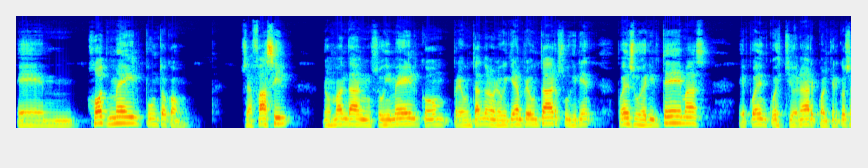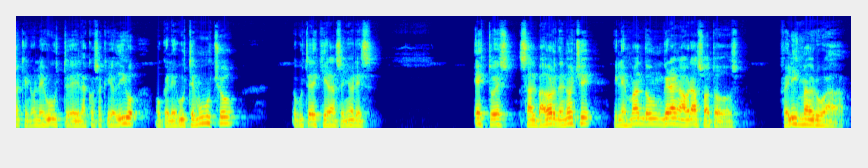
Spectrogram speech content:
em, hotmail.com. O sea, fácil, nos mandan sus email con preguntándonos lo que quieran preguntar, pueden sugerir temas, eh, pueden cuestionar cualquier cosa que no les guste las cosas que yo digo o que les guste mucho, lo que ustedes quieran, señores. Esto es Salvador de Noche y les mando un gran abrazo a todos. Feliz madrugada.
